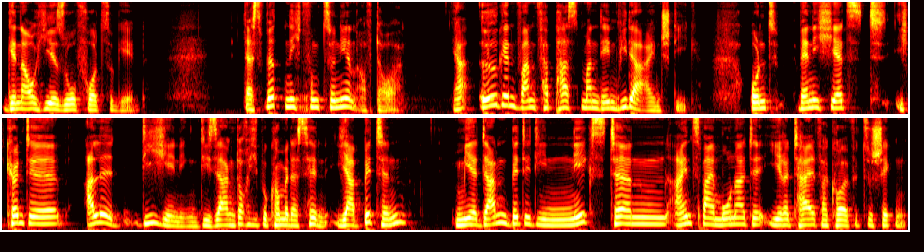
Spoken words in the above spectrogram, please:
genau hier so vorzugehen. Das wird nicht funktionieren auf Dauer. Ja, irgendwann verpasst man den Wiedereinstieg. Und wenn ich jetzt, ich könnte alle diejenigen, die sagen, doch, ich bekomme das hin, ja bitten, mir dann bitte die nächsten ein, zwei Monate ihre Teilverkäufe zu schicken.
